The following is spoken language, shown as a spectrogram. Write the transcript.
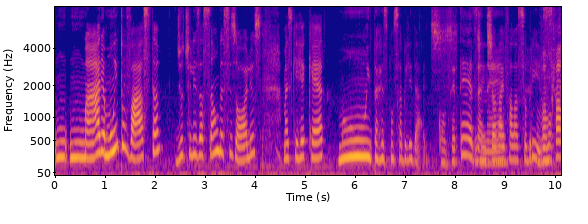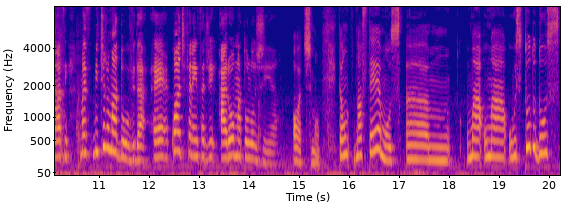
um, uma área muito vasta de utilização desses óleos, mas que requer muita responsabilidade. Com certeza, A gente né? já vai falar sobre isso. Vamos falar assim. Mas me tira uma dúvida. É, qual a diferença de aromatologia? Ótimo. Então, nós temos ahn, uma, uma, o estudo dos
